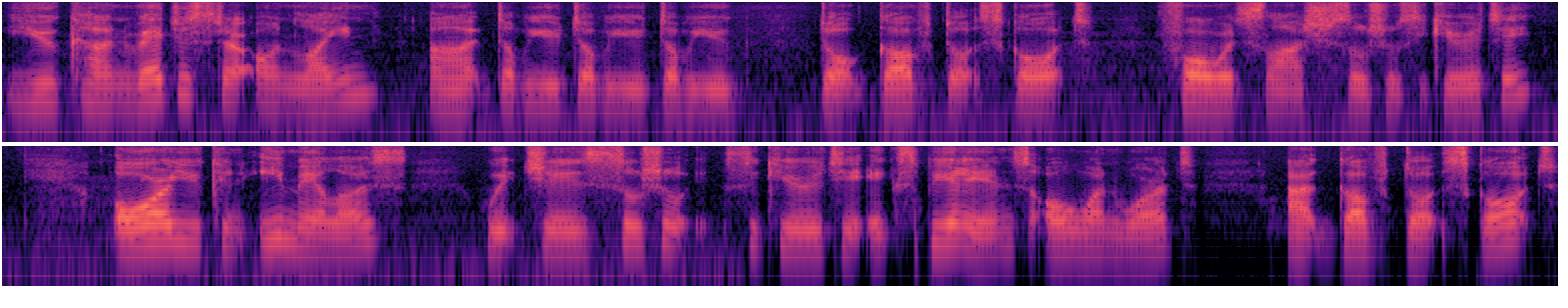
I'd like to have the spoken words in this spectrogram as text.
You can register online at www.gov.scot forward slash social security, or you can email us which is Social Security Experience, all one word, at gov.scot,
